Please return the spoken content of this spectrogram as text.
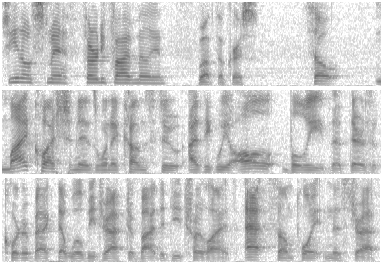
Geno Smith, 35 million. What up, though, Chris? So my question is when it comes to I think we all believe that there's a quarterback that will be drafted by the Detroit Lions at some point in this draft.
